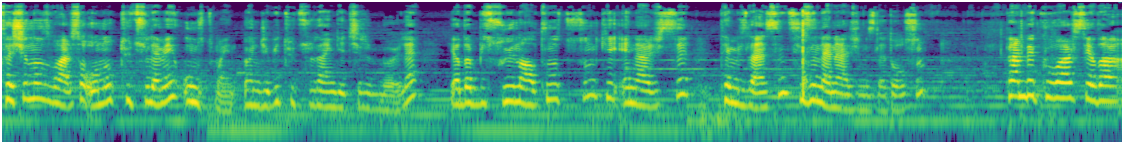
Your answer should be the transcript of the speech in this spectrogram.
taşınız varsa onu tütsülemeyi unutmayın. Önce bir tütsüden geçirin böyle. Ya da bir suyun altına tutun ki enerjisi temizlensin. Sizin enerjinizle dolsun. Pembe kuvars ya da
